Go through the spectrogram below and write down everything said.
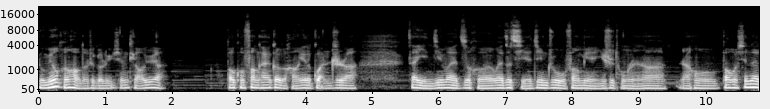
有没有很好的这个履行条约啊？包括放开各个行业的管制啊，在引进外资和外资企业进驻方面一视同仁啊。然后包括现在，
